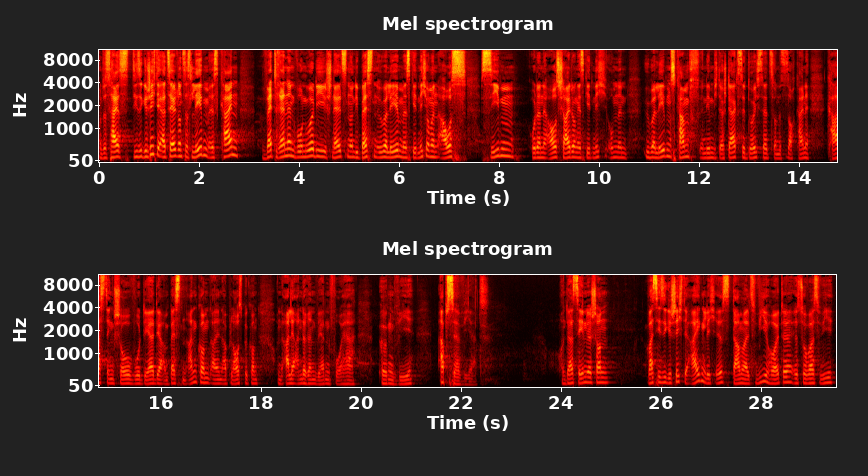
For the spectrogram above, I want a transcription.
Und das heißt, diese Geschichte erzählt uns, das Leben ist kein Wettrennen, wo nur die Schnellsten und die Besten überleben. Es geht nicht um ein Aussieben oder eine Ausscheidung. Es geht nicht um einen Überlebenskampf, in dem sich der Stärkste durchsetzt. Und es ist auch keine Castingshow, wo der, der am besten ankommt, allen Applaus bekommt und alle anderen werden vorher irgendwie abserviert. Und da sehen wir schon, was diese Geschichte eigentlich ist, damals wie heute, ist sowas wie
